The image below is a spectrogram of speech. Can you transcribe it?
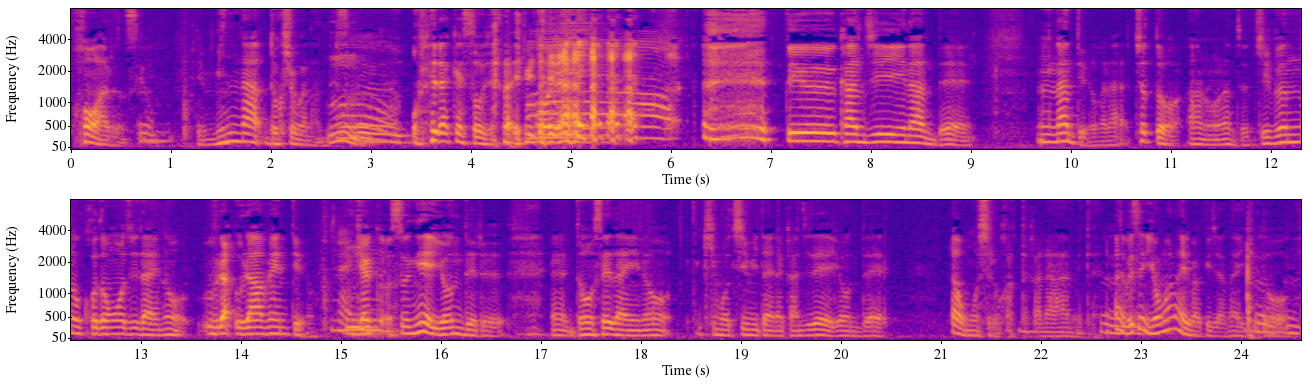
本あるんですよ、でみんな読書家なんです、うん。俺だけそうじゃないみたいな。っていう感じなんでうんなんていうのかな。ちょっとあのなんていうの自分の子供時代の裏裏面っていうの、はい。逆すげえ読んでる、えー同世代の気持ちみたいな感じで読んであ面白かったかなみたいな、うん。別に読まないわけじゃないけど、うんうん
